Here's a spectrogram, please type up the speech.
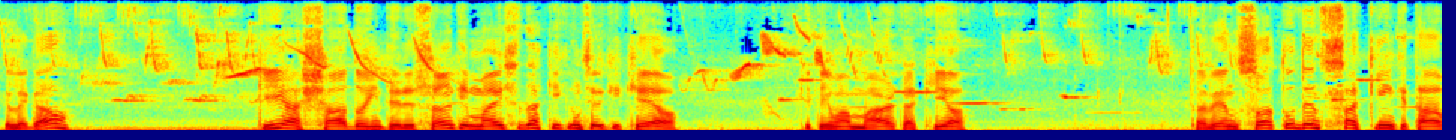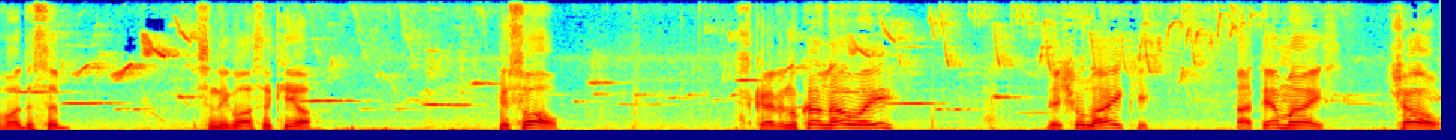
Que legal. Que achado interessante, mas isso daqui que não sei o que, que é, ó. Que tem uma marca aqui, ó. Tá vendo? Só tudo dentro do saquinho que tava, ó, dessa, esse negócio aqui, ó. Pessoal, inscreve no canal aí. Deixa o like. Até mais. Tchau.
